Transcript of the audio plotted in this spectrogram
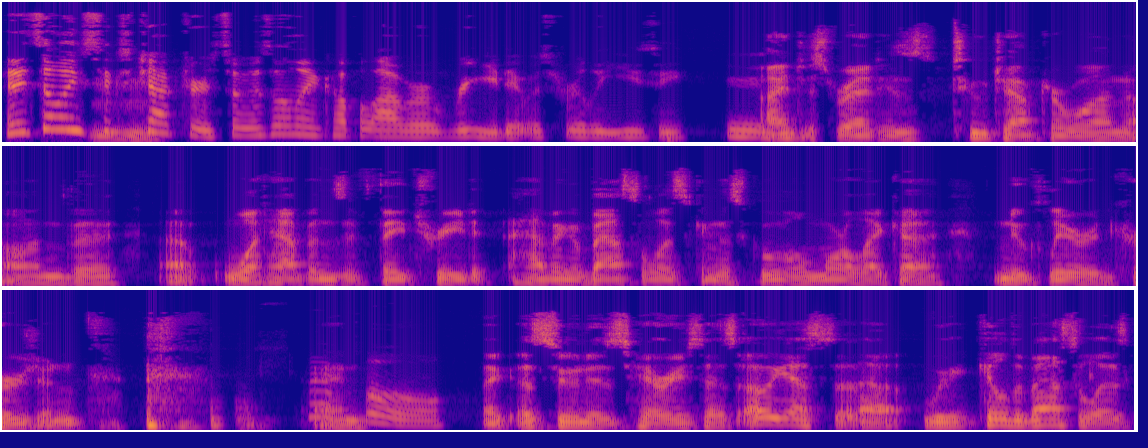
Awesome. And it's only 6 Mhm. chapters, so it was only a couple hour read. It was really easy. Mm. I just read his two chapter one on the uh, what happens if they treat having a basilisk in the school more like a nuclear incursion. and oh, like as soon as Harry says, "Oh yes, uh, we killed a basilisk,"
